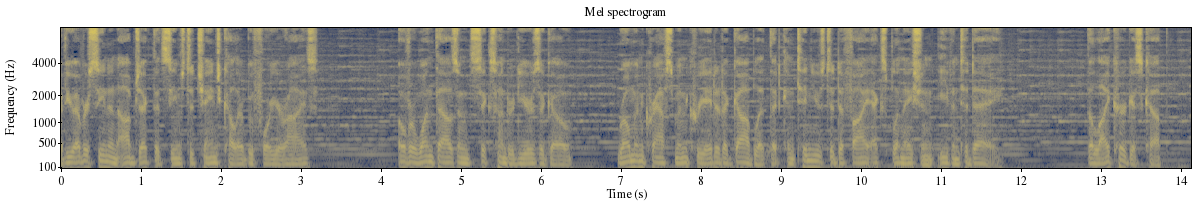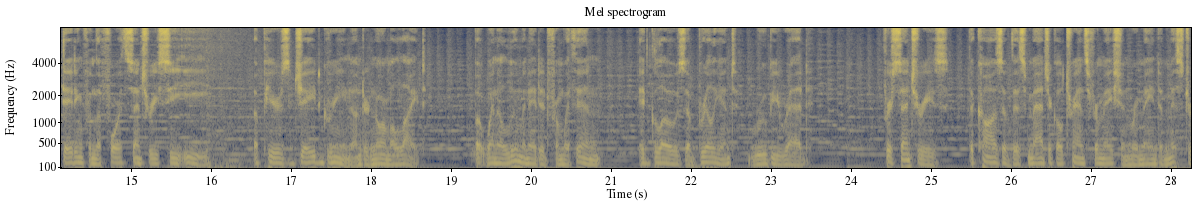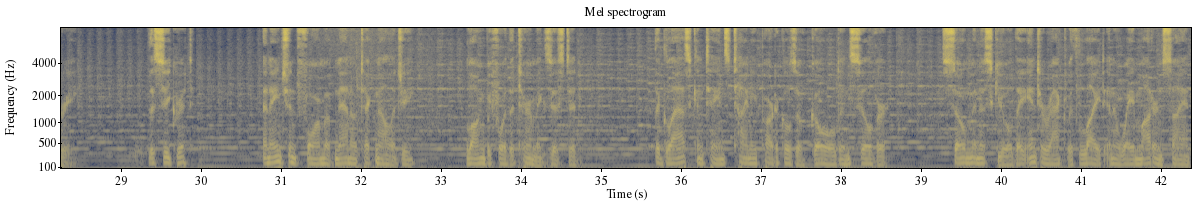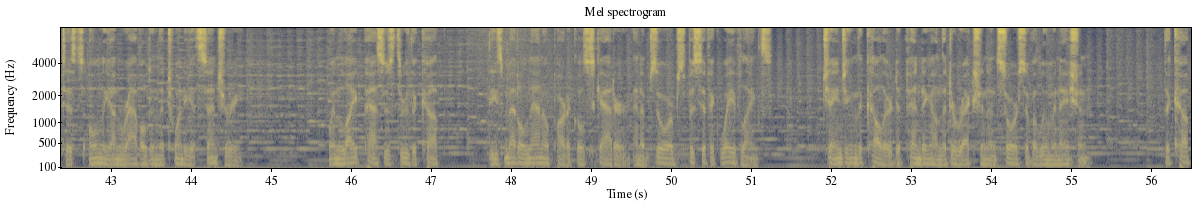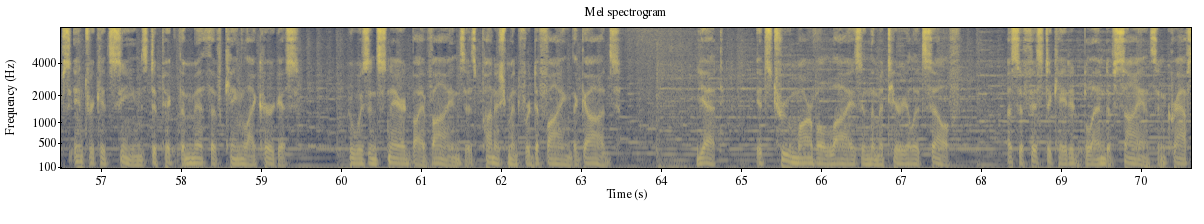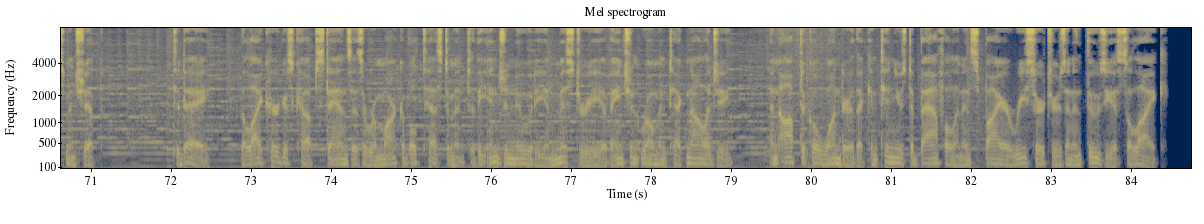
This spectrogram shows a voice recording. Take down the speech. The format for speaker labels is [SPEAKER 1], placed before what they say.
[SPEAKER 1] Have you ever seen an object that seems to change color before your eyes? Over 1,600 years ago, Roman craftsmen created a goblet that continues to defy explanation even today. The Lycurgus cup, dating from the 4th century CE, appears jade green under normal light, but when illuminated from within, it glows a brilliant ruby red. For centuries, the cause of this magical transformation remained a mystery. The secret? An ancient form of nanotechnology, long before the term existed. The glass contains tiny particles of gold and silver, so minuscule they interact with light in a way modern scientists only unraveled in the 20th century. When light passes through the cup, these metal nanoparticles scatter and absorb specific wavelengths, changing the color depending on the direction and source of illumination. The cup's intricate scenes depict the myth of King Lycurgus, who was ensnared by vines as punishment for defying the gods. Yet, its true marvel lies in the material itself, a sophisticated blend of science and craftsmanship. Today, the Lycurgus cup stands as a remarkable testament to the ingenuity and mystery of ancient Roman technology, an optical wonder that continues to baffle and inspire researchers and enthusiasts alike.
